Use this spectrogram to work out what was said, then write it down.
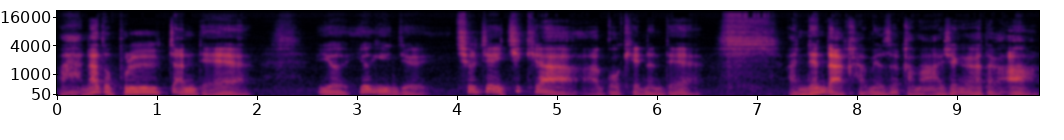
아 나도 불자인데 여, 여기 이제 철저히 지키라고 했는데 안 된다 하면서 가만히 생각하다가 아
